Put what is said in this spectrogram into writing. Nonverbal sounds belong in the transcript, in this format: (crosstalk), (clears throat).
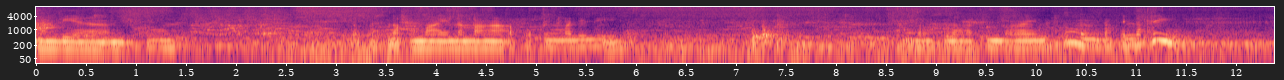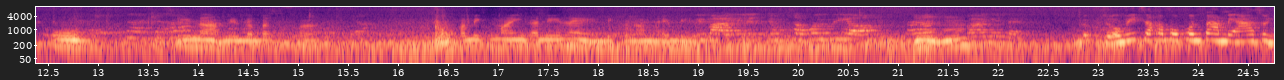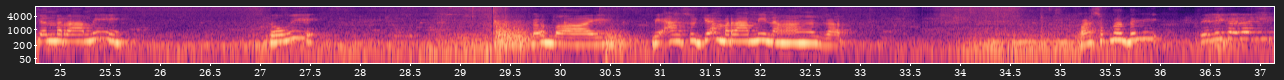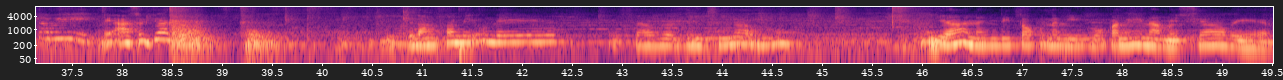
ang biyanan ko. Tapos na kumain ng mga apo kong maliliit. Hanggang sa lahat ng bahay na ito. Ang laki-laki. Oh, kusina. May labas pa. Kami kumain kanina eh. Hindi ko lang naibig. May violet yung sabon niyo. Ha? Mhm. Violet. So, uwi, saan ka pupunta? May aso dyan marami. So, uwi. Bye-bye. May aso dyan, marami nangangagat. Pasok na, dali. Pili ka na dito, Wi. May aso dyan. Dito lang kami ulit. Nag-shower din sila. Oh. Yan, nandito ako naligo kanina. May shower.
